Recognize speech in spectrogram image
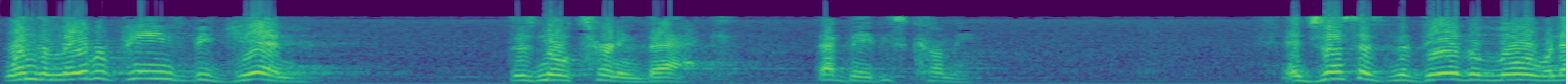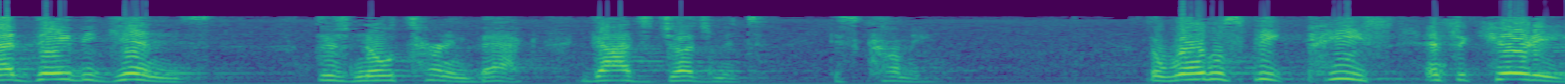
When the labor pains begin, there's no turning back. That baby's coming. And just as the day of the Lord, when that day begins, there's no turning back. God's judgment is coming. The world will speak peace and security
